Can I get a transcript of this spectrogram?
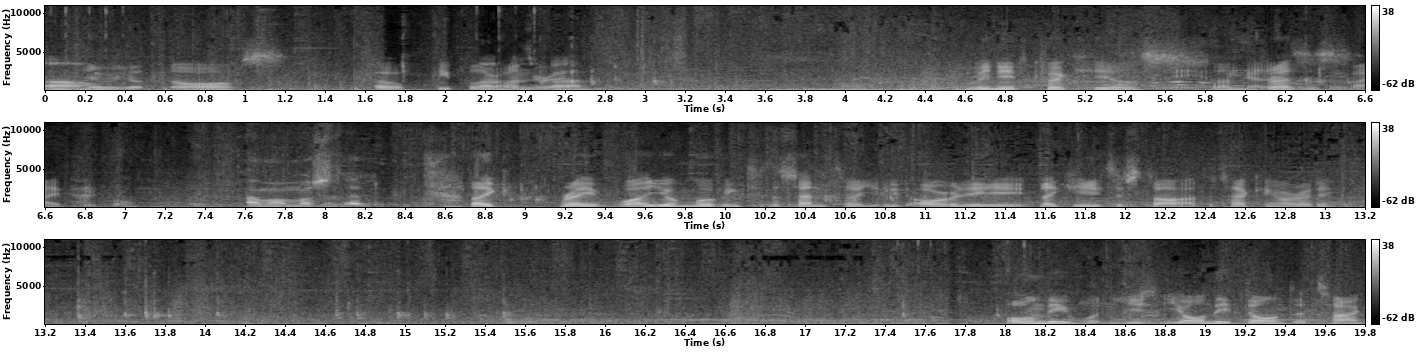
Oh, Yeah, we got no orbs. Oh, people oh, are that's under it. We need quick heals Okay, and gotta reses. people. I'm almost dead. Like, Ray, while you're moving to the center, you need already, like, you need to start attacking already. Only you, you only don't attack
